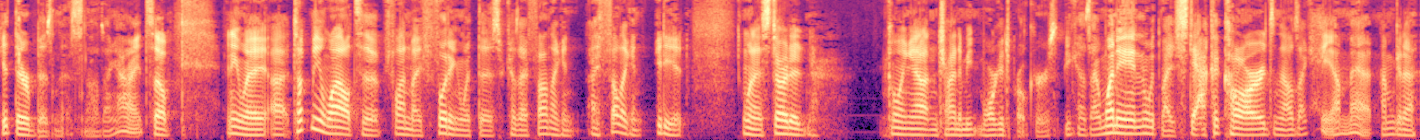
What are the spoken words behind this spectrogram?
get their business. And I was like, all right. So anyway, uh, it took me a while to find my footing with this because I found like an, I felt like an idiot when I started going out and trying to meet mortgage brokers because I went in with my stack of cards and I was like, "Hey, I'm Matt. I'm going to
